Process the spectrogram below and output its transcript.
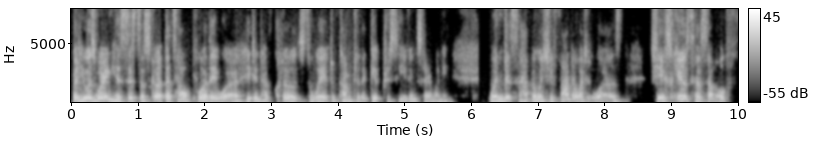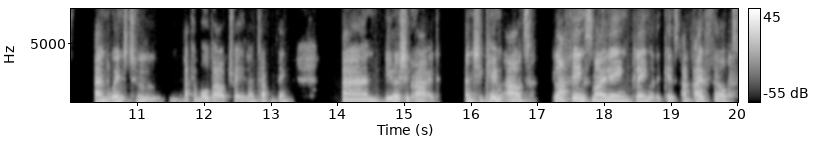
but he was wearing his sister's skirt. That's how poor they were. He didn't have clothes to wear to come to the gift receiving ceremony. When this happened, when she found out what it was, she excused herself and went to like a mobile trailer type of thing. And, you know, she cried and she came out laughing, smiling, playing with the kids. And I felt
